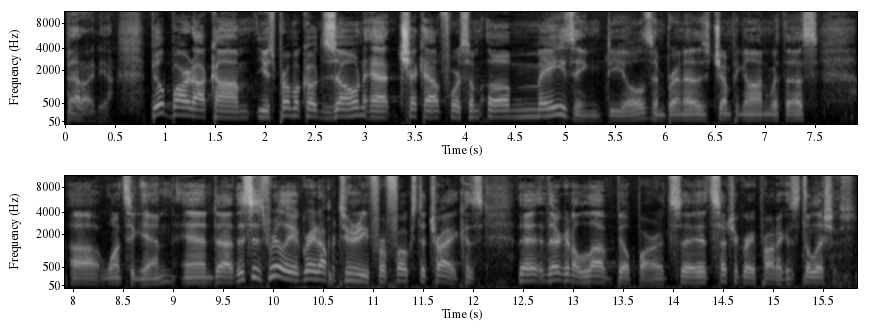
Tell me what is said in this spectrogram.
Bad idea. BuiltBar.com. Use promo code ZONE at checkout for some amazing deals. And Brenna is jumping on with us uh, once again. And uh, this is really a great opportunity for folks to try it because they're, they're going to love Built Bar. It's, uh, it's such a great product. It's delicious.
